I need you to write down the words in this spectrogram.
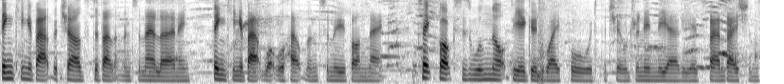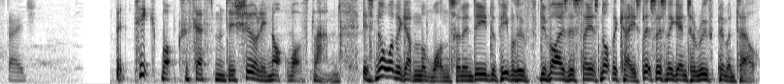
thinking about the child's development and their learning, thinking about what will help them to move on next. Tick boxes will not be a good way forward for children in the early years foundation stage. But tick box assessment is surely not what's planned. It's not what the government wants, and indeed the people who've devised this say it's not the case. Let's listen again to Ruth Pimentel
